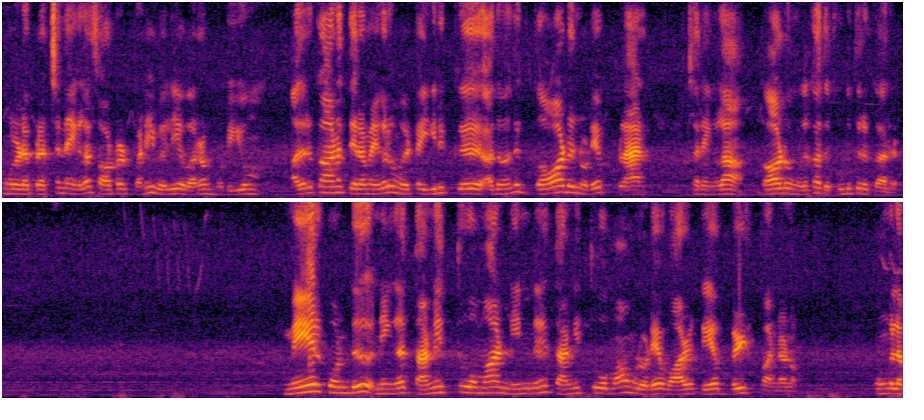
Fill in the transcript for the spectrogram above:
உங்களோட பிரச்சனைகளை சார்ட் அவுட் பண்ணி வெளியே வர முடியும். அதற்கான திறமைகள் உங்கள்கிட்ட இருக்குது அது வந்து காடனுடைய பிளான் சரிங்களா? காடு உங்களுக்கு அதை கொடுத்துருக்காரு. மேற்கொண்டு நீங்கள் தனித்துவமாக நின்று தனித்துவமாக உங்களுடைய வாழ்க்கையை பில்ட் பண்ணணும். உங்களை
